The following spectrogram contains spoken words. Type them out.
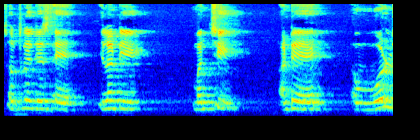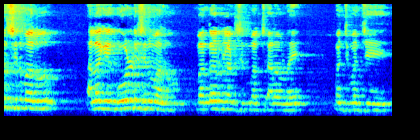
సబ్స్క్రైబ్ చేస్తే ఇలాంటి మంచి అంటే ఓల్డ్ సినిమాలు అలాగే గోల్డ్ సినిమాలు బంగారు లాంటి సినిమాలు చాలా ఉన్నాయి. మంచి మంచి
